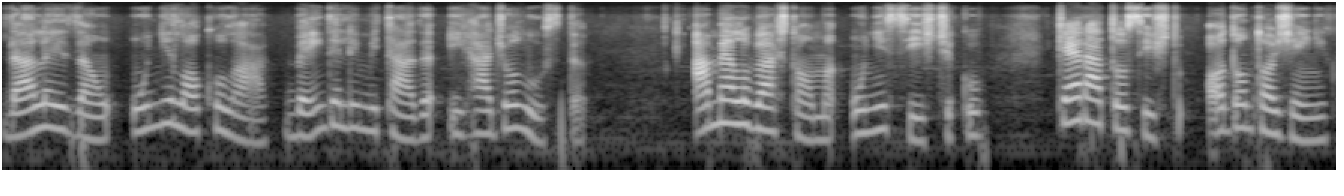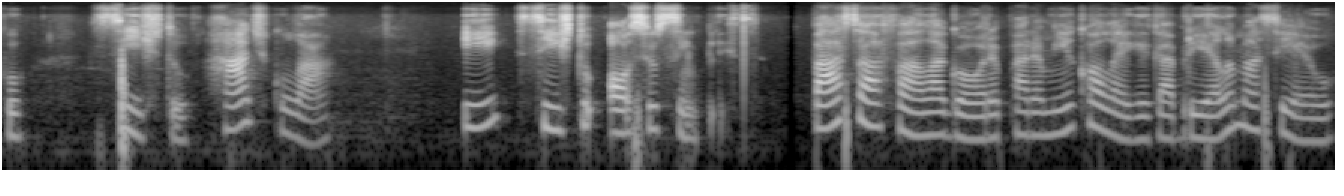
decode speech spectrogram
da lesão unilocular bem delimitada e radiolúcida. Ameloblastoma unicístico, queratocisto odontogênico, cisto radicular e cisto ósseo simples. Passo a fala agora para minha colega Gabriela Maciel,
